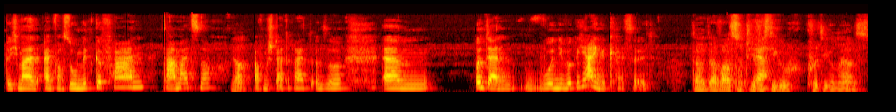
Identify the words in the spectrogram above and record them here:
Bin ich mal einfach so mitgefahren, damals noch, ja. auf dem Stadtrad und so. Ähm, und dann wurden die wirklich eingekesselt. Da, da war es noch die ja. richtige Critical Mass.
